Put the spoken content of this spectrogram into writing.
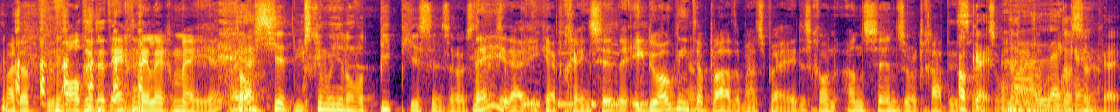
Maar dat valt in het echt heel erg mee, hè? Oh shit, misschien moet je nog wat piepjes en zo straks Nee, ja, ik heb geen zin. Ik doe ook niet aan platenmaatschappijen. Het is gewoon uncensored gaat dit Oké, straks online. Ja, allemaal. dat is oké.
